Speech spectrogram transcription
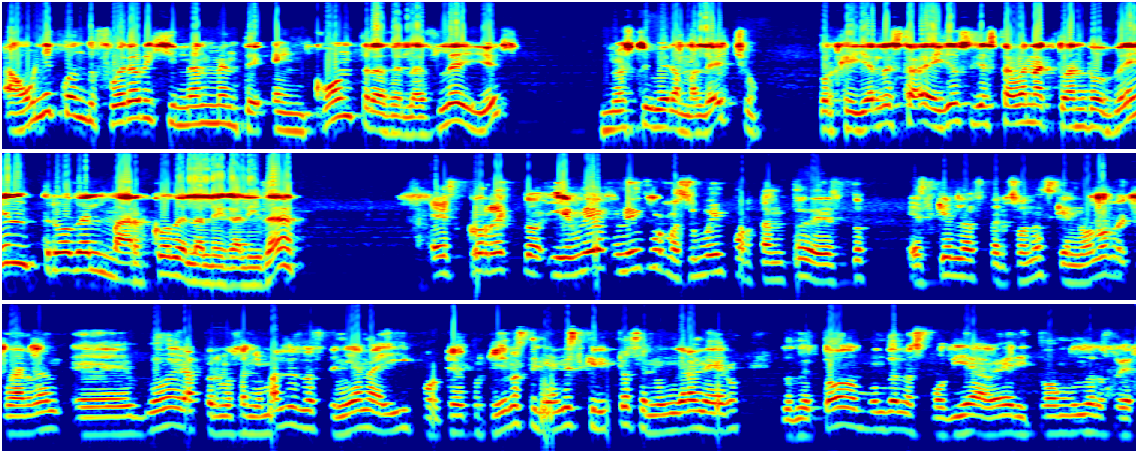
aun y cuando fuera originalmente en contra de las leyes, no estuviera mal hecho porque ya ellos ya estaban actuando dentro del marco de la legalidad. Es correcto, y una, información muy importante de esto es que las personas que no lo recuerdan, eh, no era, pero los animales los tenían ahí, ¿por qué? Porque ellos los tenían escritos en un granero donde todo el mundo los podía ver y todo el mundo los veía,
